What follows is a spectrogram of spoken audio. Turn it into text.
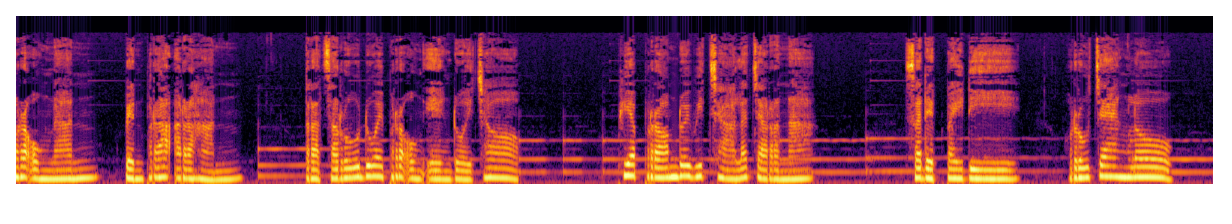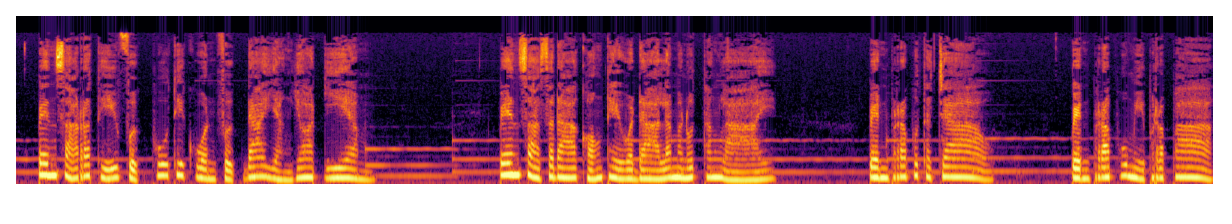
พระองค์นั้นเป็นพระอรหันต์ตรัสรู้ด้วยพระองค์เองโดยชอบ เพียบพร้อมด้วยวิชาและจารณะ เสด็จไปดี รู้แจ้งโลก เป็นสารถีฝึกผู้ที่ควรฝึกได้อย่างยอดเยี่ยม เป็นศาสดาของเทวดาและมนุษย์ทั้งหลาย เป็นพระพุทธเจ้า เป็นพระผู้มีพระภาค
